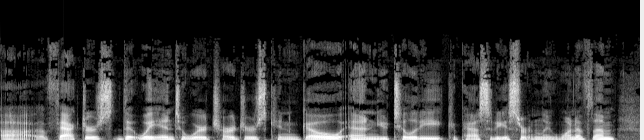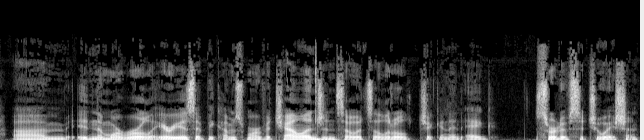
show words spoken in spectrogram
uh, factors that weigh into where chargers can go, and utility capacity is certainly one of them. Um, in the more rural areas, it becomes more of a challenge, and so it's a little chicken and egg sort of situation.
